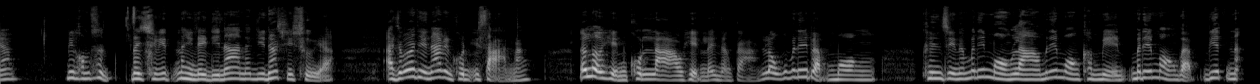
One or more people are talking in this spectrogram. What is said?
เงี้ย มีความรู้สึกในชีวิตในในดีน่านะดีน่าเฉยๆอะอาจจะว่าดีน่าเป็นคนอีสานนะแล้วเราเห็นคนลาวเห็นอะไรต่างๆ เราก็ไม่ได้แบบมองคือจริงๆนะไม่ได้มองลาวไม่ได้มองเขมรไม่ได้มองแบบเวียดนาม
